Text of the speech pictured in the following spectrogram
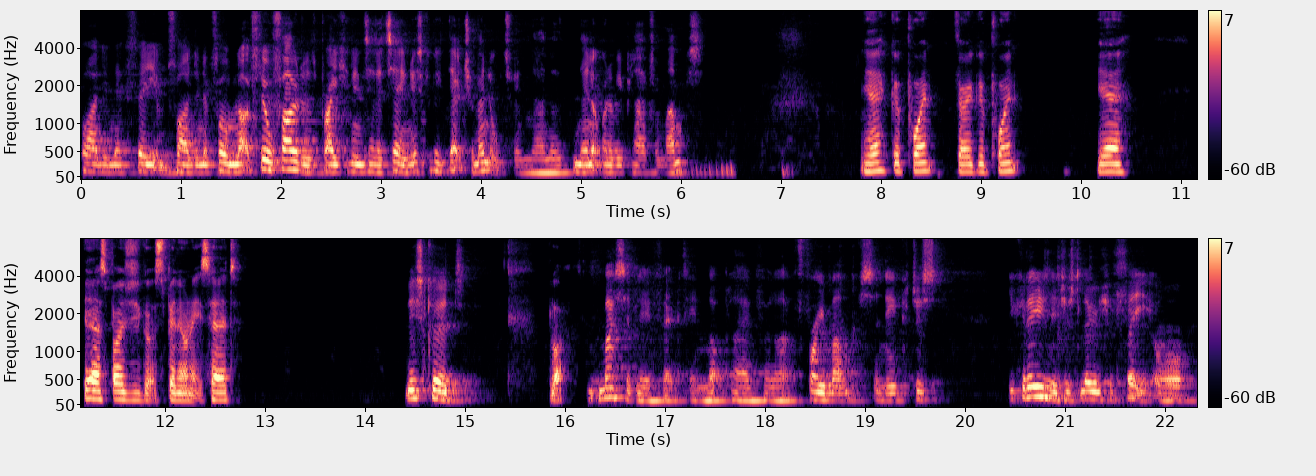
finding their feet and finding their form. Like Phil Foden's breaking into the team. This could be detrimental to him now. and They're not going to be playing for months. Yeah, good point. Very good point. Yeah, yeah. I suppose you've got to spin it on its head. This could Like, massively affect him not playing for like three months, and he could just you could easily just lose your feet, or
